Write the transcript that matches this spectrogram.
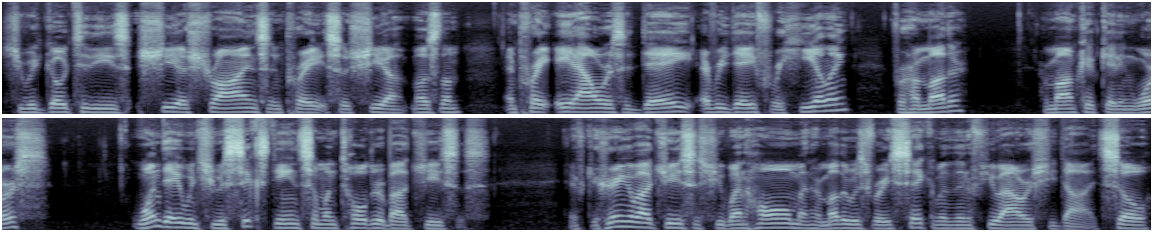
She would go to these Shia shrines and pray, so Shia Muslim, and pray eight hours a day, every day for healing for her mother. Her mom kept getting worse. One day when she was 16, someone told her about Jesus. After hearing about Jesus, she went home and her mother was very sick, and within a few hours she died. So,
